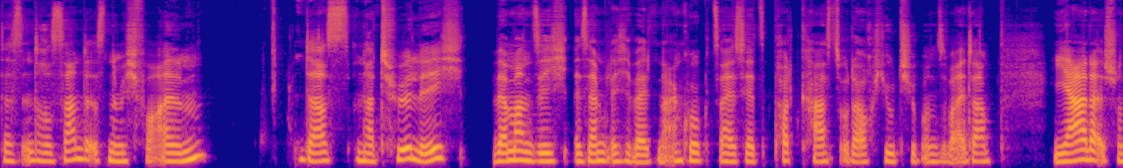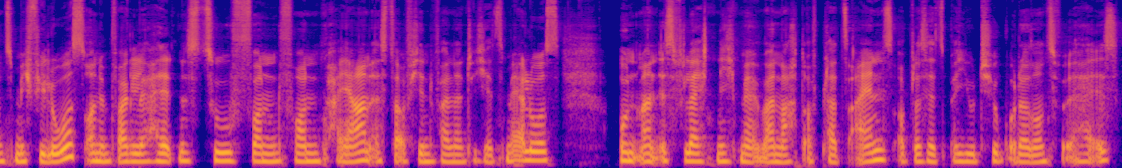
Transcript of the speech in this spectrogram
Das Interessante ist nämlich vor allem, dass natürlich wenn man sich sämtliche Welten anguckt, sei es jetzt Podcast oder auch YouTube und so weiter, ja, da ist schon ziemlich viel los und im Verhältnis zu von, von ein paar Jahren ist da auf jeden Fall natürlich jetzt mehr los und man ist vielleicht nicht mehr über Nacht auf Platz 1, ob das jetzt bei YouTube oder sonst woher ist.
